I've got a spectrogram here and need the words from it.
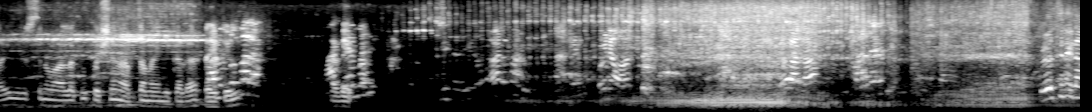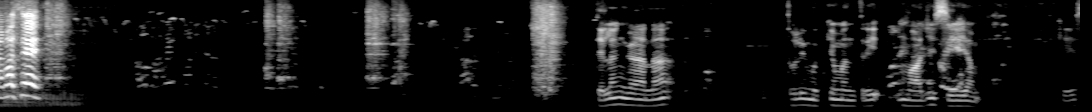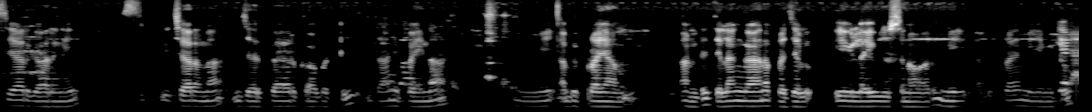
లైవ్ చూస్తున్న వాళ్ళకు క్వశ్చన్ అర్థమైంది కదా టైటిల్. అదే. నమస్తే తెలంగాణ తొలి ముఖ్యమంత్రి మాజీ సీఎం కేసీఆర్ గారిని సిట్ విచారణ జరిపారు కాబట్టి దానిపైన మీ అభిప్రాయం అంటే తెలంగాణ ప్రజలు ఈ లైవ్ చూస్తున్న వారు మీ అభిప్రాయం ఏమిటో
